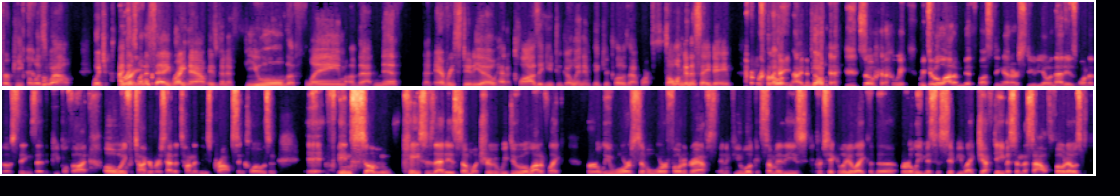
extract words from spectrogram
for people as well, which I right. just want to say right now is going to fuel the flame of that myth that every studio had a closet you could go in and pick your clothes out for. That's all I'm going to say, Dave. right, I know. So we we do a lot of myth busting at our studio, and that is one of those things that people thought, oh, photographers had a ton of these props and clothes, and in some cases that is somewhat true. We do a lot of like early war civil war photographs and if you look at some of these particularly like the early mississippi like jeff davis and the south photos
